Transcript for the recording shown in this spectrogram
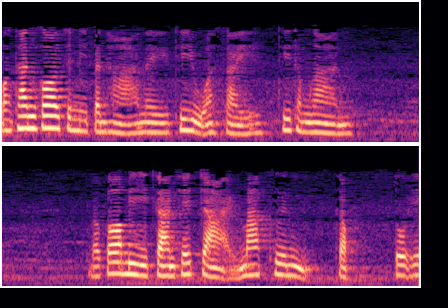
บางท่านก็จะมีปัญหาในที่อยู่อาศัยที่ทำงาน แล้วก็มีการใช้จ่ายมากขึ้น ตัวเอ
